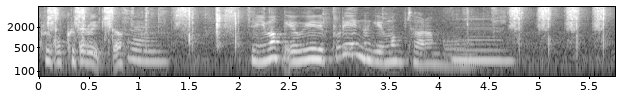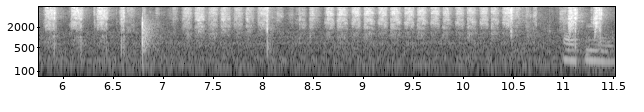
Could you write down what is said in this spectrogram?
굴곡 그대로 있죠. 네. 지금 이만큼 여기 뿌리 있는 게 이만큼 자란 거. 음. 아쉬워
